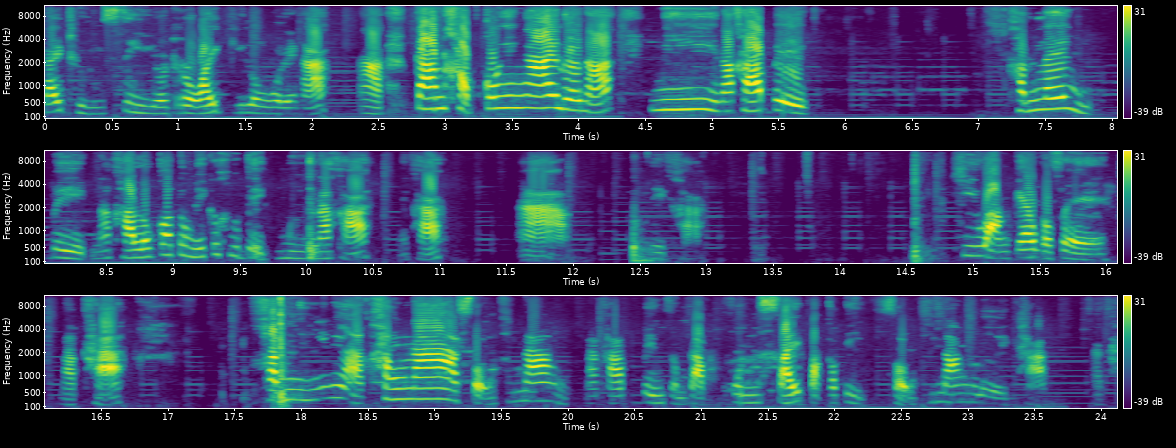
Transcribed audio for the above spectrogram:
ได้ถึง 400 กิโลเลยนะอ่าการขับก็ง่ายๆเลยนะ มีนะคะเบรกคันเร่งเบรกนะคะ แล้วก็ตรงนี้ก็คือเบรกมือนะคะนะคะ อ่า นี่ค่ะ ที่วางแก้วกาแฟนะคะคันนี้เนี่ยข้างหน้าสองที่นั่งนะคะ เป็นสำหรับคนไซส์ปกติสองที่นั่งเลยค่ะนะค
